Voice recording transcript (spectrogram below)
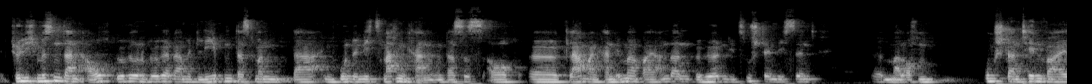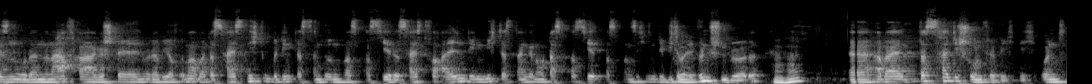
Natürlich müssen dann auch Bürgerinnen und Bürger damit leben, dass man da im Grunde nichts machen kann. Und das ist auch äh, klar, man kann immer bei anderen Behörden, die zuständig sind, mal auf einen Umstand hinweisen oder eine Nachfrage stellen oder wie auch immer. Aber das heißt nicht unbedingt, dass dann irgendwas passiert. Das heißt vor allen Dingen nicht, dass dann genau das passiert, was man sich individuell wünschen würde. Mhm. Äh, aber das halte ich schon für wichtig. Und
